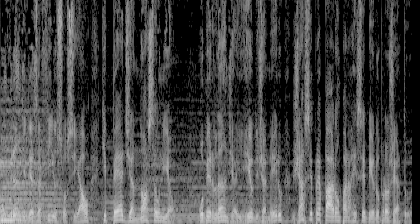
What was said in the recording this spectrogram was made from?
um grande desafio social que pede a nossa união. Uberlândia e Rio de Janeiro já se preparam para receber o projeto.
